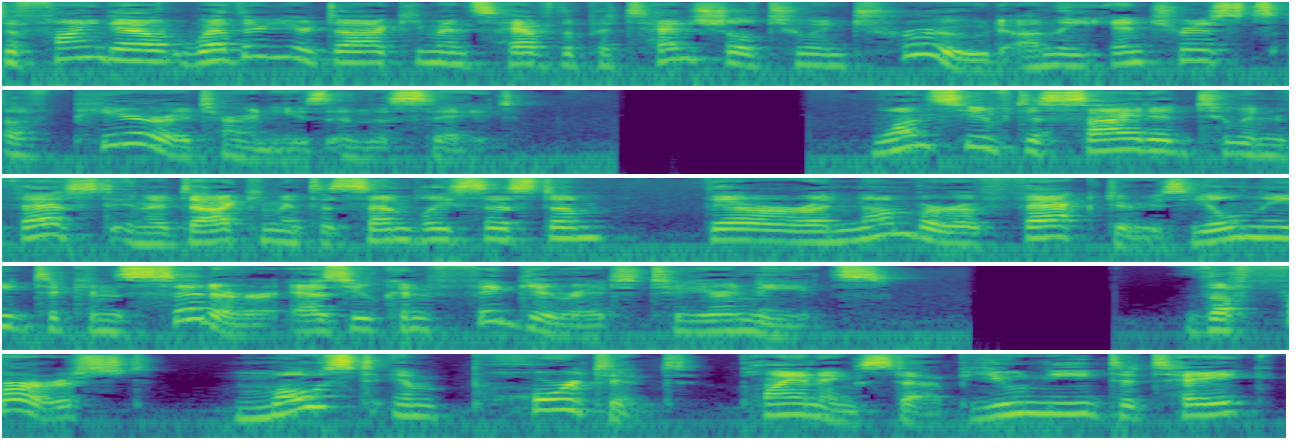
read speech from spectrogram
to find out whether your documents have the potential to intrude on the interests of peer attorneys in the state. Once you've decided to invest in a document assembly system, there are a number of factors you'll need to consider as you configure it to your needs. The first, most important planning step you need to take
